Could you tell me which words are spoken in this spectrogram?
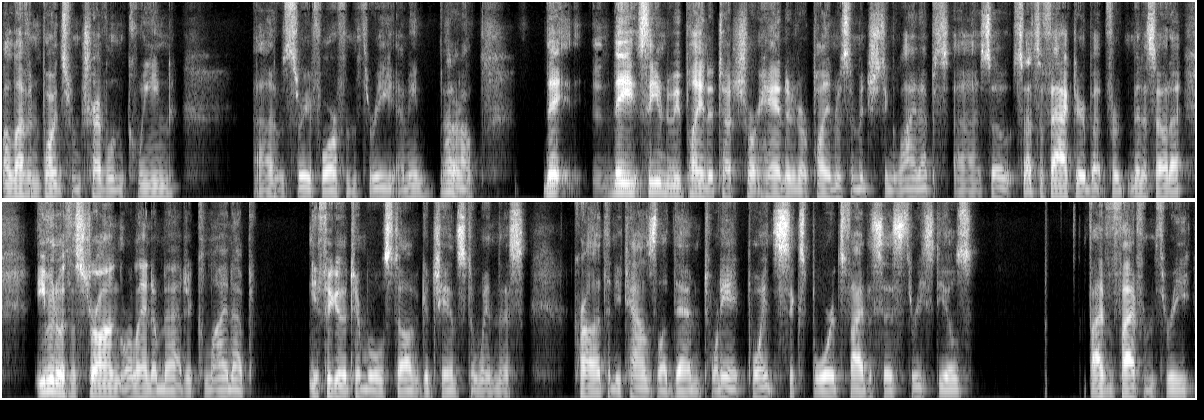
11 points from Trevelin Queen, uh, who's three or four from three. I mean, I don't know. They they seem to be playing a touch shorthanded or playing with some interesting lineups. Uh, so so that's a factor. But for Minnesota, even with a strong Orlando Magic lineup, you figure the Timberwolves still have a good chance to win this. Karl-Anthony Towns led them 28 points, six boards, five assists, three steals, five of five from three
